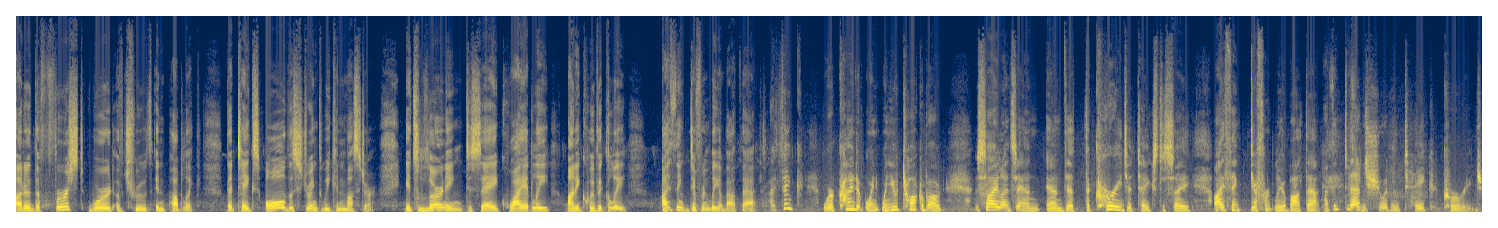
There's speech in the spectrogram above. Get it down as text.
utter the first word of truth in public that takes all the strength we can muster. It's learning to say quietly, unequivocally, I think differently about that. I think we're kind of when, when you talk about silence and and the, the courage it takes to say i think differently about that i think that shouldn't take courage.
